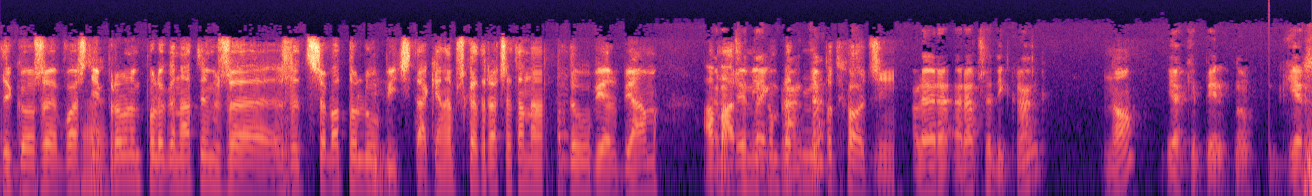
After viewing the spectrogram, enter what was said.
Tylko, że właśnie Tak. problem polega na tym, że, że trzeba to lubić, tak? Ja na przykład Ratcheta naprawdę uwielbiam, a Mario mi kompletnie nie Clanka? podchodzi. Ale Ra- Ratchet i Clank? No? Jakie piętno? Gierka.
